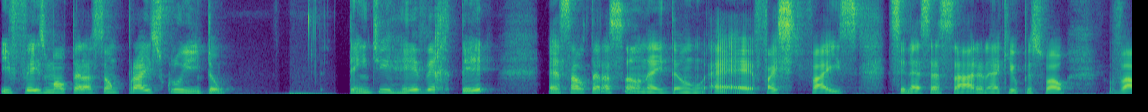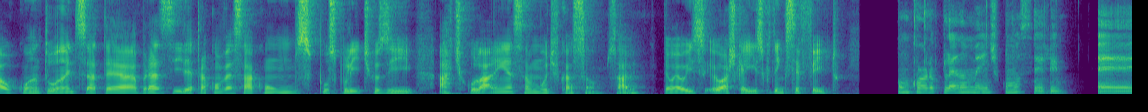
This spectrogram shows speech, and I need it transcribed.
e fez uma alteração para excluir. Então, tem de reverter essa alteração, né? Então, é, é, faz, faz, se necessário, né, que o pessoal vá o quanto antes até Brasília para conversar com os, os, políticos e articularem essa modificação, sabe? Então, é isso, eu acho que é isso que tem que ser feito. Concordo plenamente com você, Lio. É,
